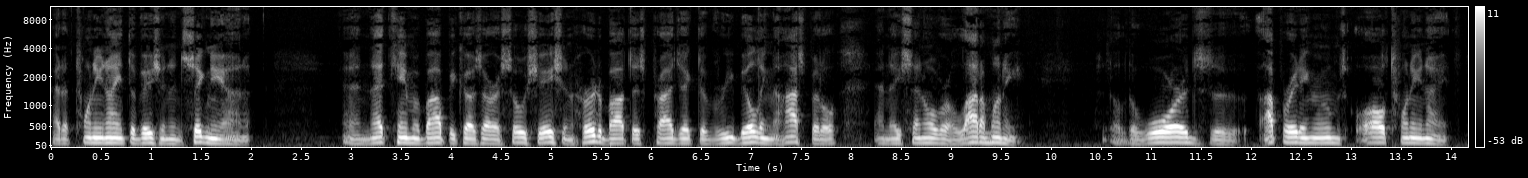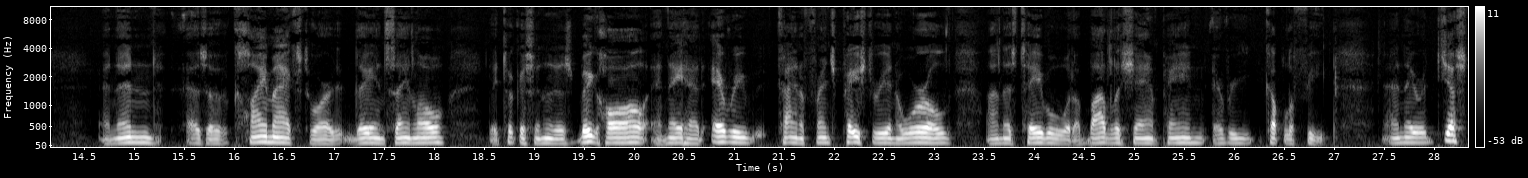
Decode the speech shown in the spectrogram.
had a 29th Division insignia on it. And that came about because our association heard about this project of rebuilding the hospital, and they sent over a lot of money. So the wards, the operating rooms, all 29th. And then, as a climax to our day in St. Lo, they took us into this big hall, and they had every kind of French pastry in the world on this table with a bottle of champagne every couple of feet. And they were just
